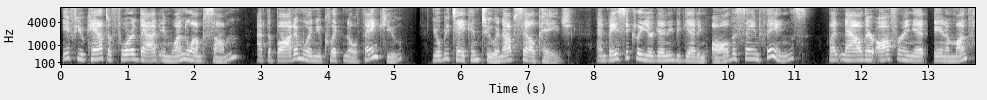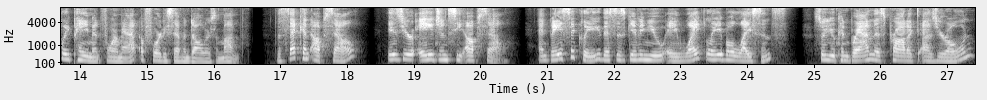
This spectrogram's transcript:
If you can't afford that in one lump sum, at the bottom when you click No Thank You, you'll be taken to an upsell page. And basically, you're going to be getting all the same things, but now they're offering it in a monthly payment format of $47 a month. The second upsell is your agency upsell. And basically, this is giving you a white label license so you can brand this product as your own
